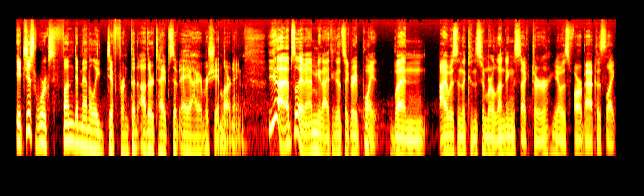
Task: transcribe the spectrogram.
it just works fundamentally different than other types of AI or machine learning. Yeah, absolutely. I mean, I think that's a great point. When I was in the consumer lending sector, you know, as far back as like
